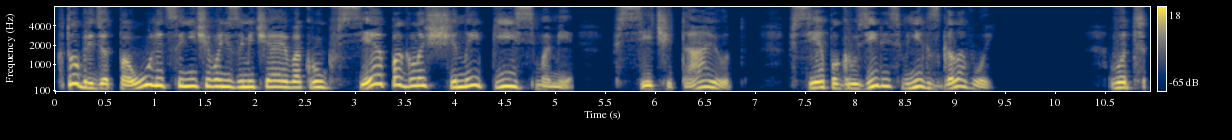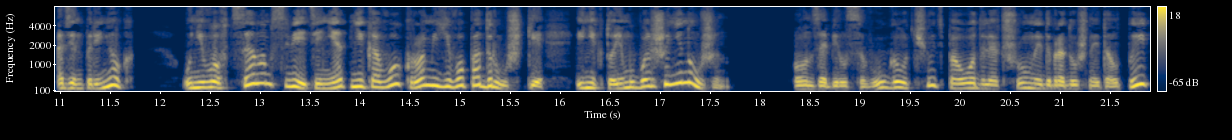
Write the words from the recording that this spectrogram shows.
кто бредет по улице, ничего не замечая вокруг, все поглощены письмами, все читают, все погрузились в них с головой. Вот один паренек у него в целом свете нет никого, кроме его подружки, и никто ему больше не нужен. Он забился в угол, чуть поодаль от шумной добродушной толпы,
